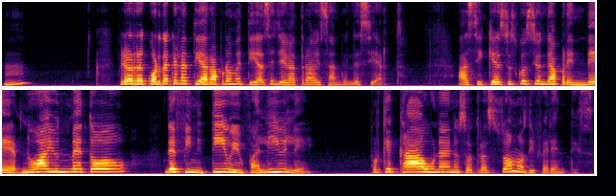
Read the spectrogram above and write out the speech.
Pero recuerda que la tierra prometida se llega atravesando el desierto. Así que esto es cuestión de aprender. No hay un método definitivo, infalible, porque cada una de nosotras somos diferentes.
